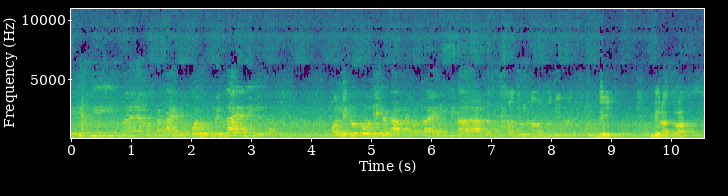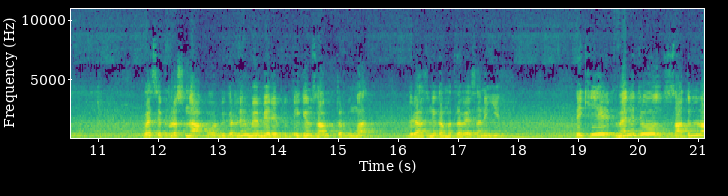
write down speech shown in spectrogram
लिखित भी उसका साहित्य कोई रूप मिलता है नहीं मिलता? और ये जो दो लेखक आपने बताए इसी का आधार पर जी विराजवा वैसे प्रश्न आप और भी कर लें मैं मेरे बुद्धि के अनुसार उत्तर दूँगा। विराजने का मतलब ऐसा नहीं है। देखिए मैंने जो सादुल्ला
